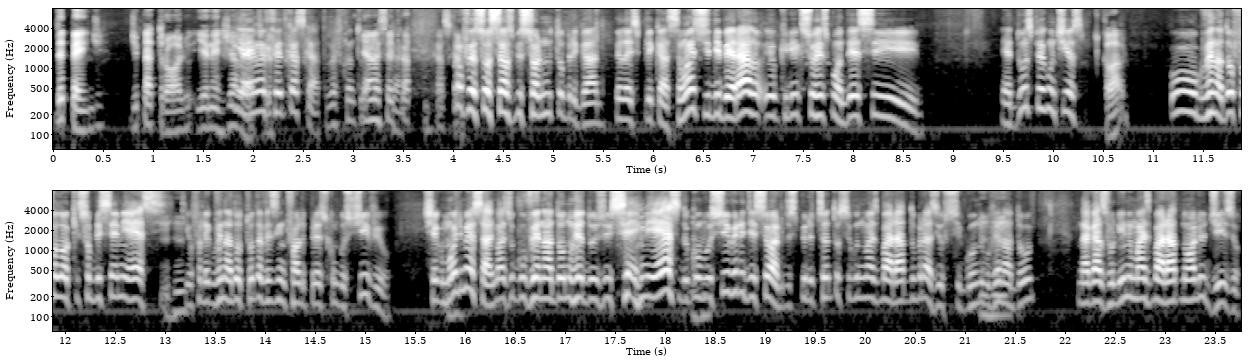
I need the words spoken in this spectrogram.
depende de petróleo e energia e elétrica. E aí é um efeito cascata, vai ficando tudo é um mais caro. Cascata. Professor Celso Bissoli, muito obrigado pela explicação. Antes de liberá-lo, eu queria que o senhor respondesse é, duas perguntinhas. Claro. O governador falou aqui sobre ICMS, uhum. que eu falei, governador, toda vez que a gente fala de preço de combustível, chega um monte de mensagem, mas o governador não reduz o ICMS do combustível, uhum. ele disse, olha, do Espírito Santo é o segundo mais barato do Brasil, segundo uhum. o governador, na gasolina e mais barato no óleo diesel.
